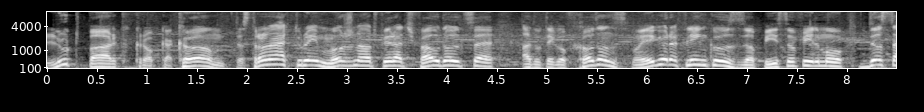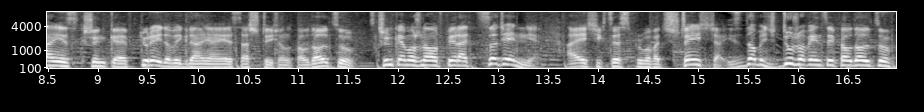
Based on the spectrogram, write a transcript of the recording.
Lootpark.com to strona, na której można otwierać fałdolce, a do tego wchodząc z mojego reflinku z opisu filmu dostaniesz skrzynkę, w której do wygrania jest aż 1000 fałdolców. Skrzynkę można otwierać codziennie, a jeśli chcesz spróbować szczęścia i zdobyć dużo więcej fałdolców,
